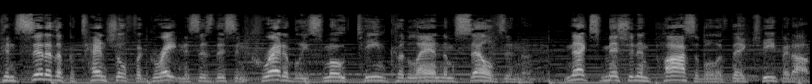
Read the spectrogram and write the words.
Consider the potential for greatness as this incredibly smooth team could land themselves in the next Mission Impossible if they keep it up.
